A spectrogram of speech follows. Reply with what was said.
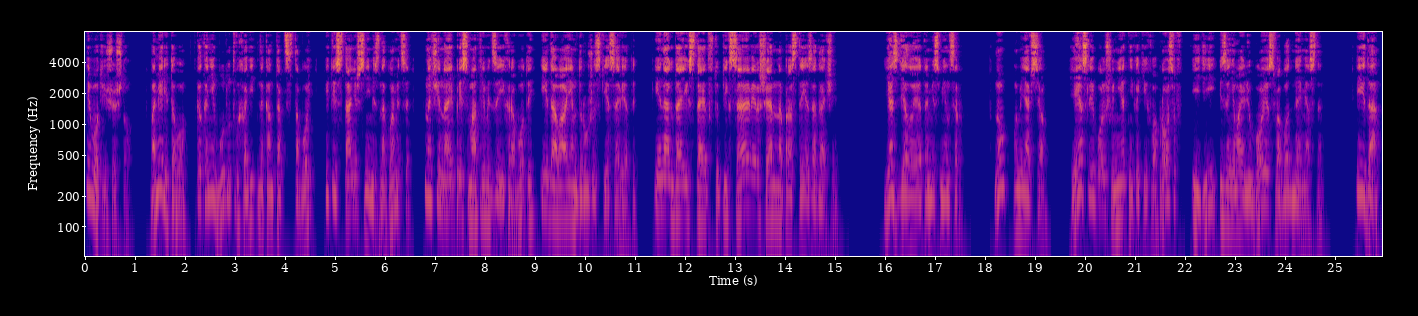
И вот еще что. По мере того, как они будут выходить на контакт с тобой, и ты станешь с ними знакомиться, начиная присматривать за их работой и давая им дружеские советы. Иногда их ставят в тупик совершенно простые задачи. Я сделаю это, мисс Минсер. Ну, у меня все. Если больше нет никаких вопросов, иди и занимай любое свободное место. И да,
